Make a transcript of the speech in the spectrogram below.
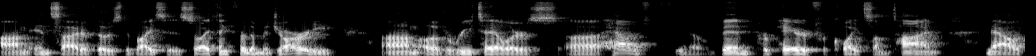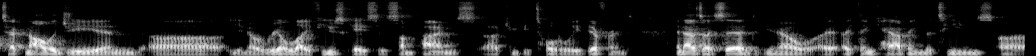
um, inside of those devices. So I think for the majority um, of retailers uh, have you know been prepared for quite some time. Now technology and uh, you know real life use cases sometimes uh, can be totally different. And as i said you know i, I think having the teams uh,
